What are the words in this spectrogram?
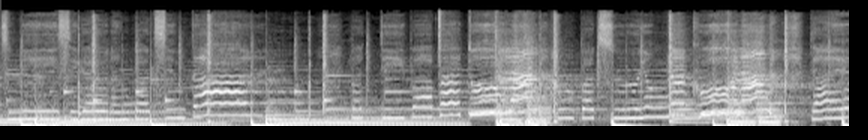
Sumisigaw ng pagsinta. Ba't di pa patulan ang pagsuyong na kulang? Tayo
